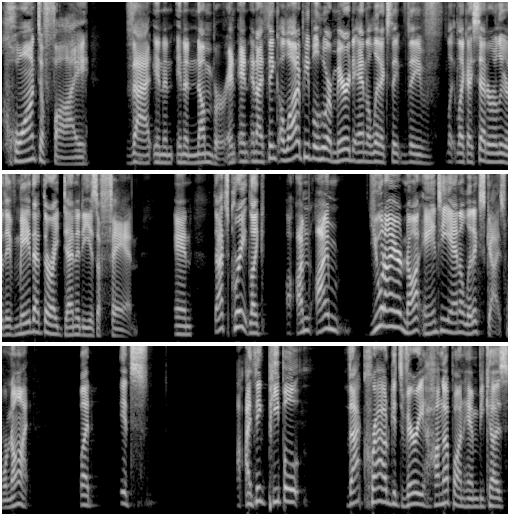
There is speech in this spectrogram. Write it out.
quantify that in a, in a number. And, and and I think a lot of people who are married to analytics, they they've like, like I said earlier, they've made that their identity as a fan. And that's great. Like I'm I'm you and I are not anti-analytics guys. We're not. But it's I- I think people that crowd gets very hung up on him because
